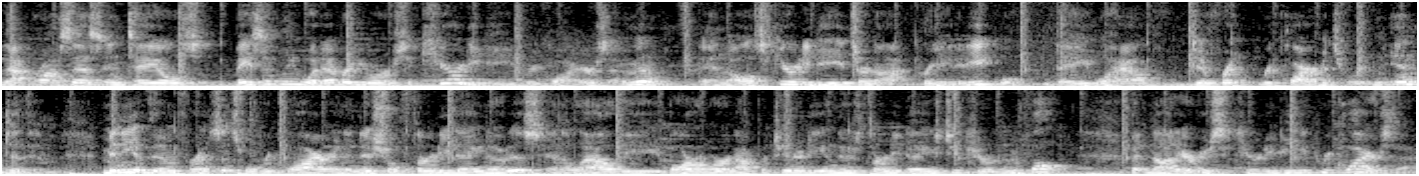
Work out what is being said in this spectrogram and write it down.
That process entails basically whatever your security deed requires at a minimum. And all security deeds are not created equal. They will have different requirements written into them. Many of them, for instance, will require an initial 30 day notice and allow the borrower an opportunity in those 30 days to cure the default. But not every security deed requires that.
